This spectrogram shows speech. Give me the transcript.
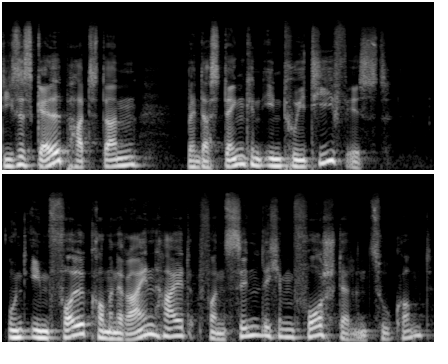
Dieses Gelb hat dann, wenn das Denken intuitiv ist und ihm vollkommene Reinheit von sinnlichem Vorstellen zukommt,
